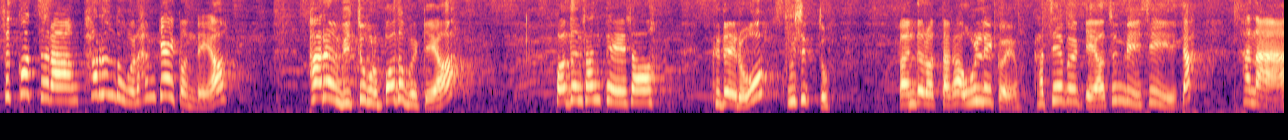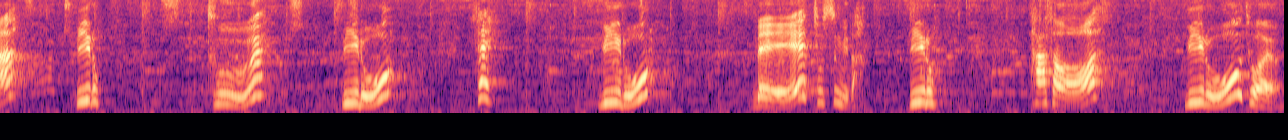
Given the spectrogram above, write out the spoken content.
스쿼트랑 팔 운동을 함께 할 건데요. 팔은 위쪽으로 뻗어 볼게요. 뻗은 상태에서 그대로 90도 만들었다가 올릴 거예요. 같이 해볼게요. 준비 시작. 하나, 위로, 둘, 위로, 셋, 위로, 네, 좋습니다. 위로, 다섯, 위로, 좋아요.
